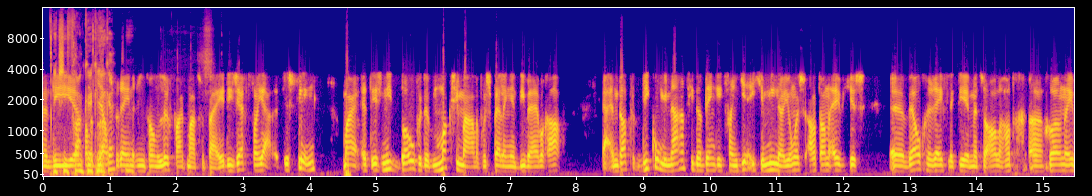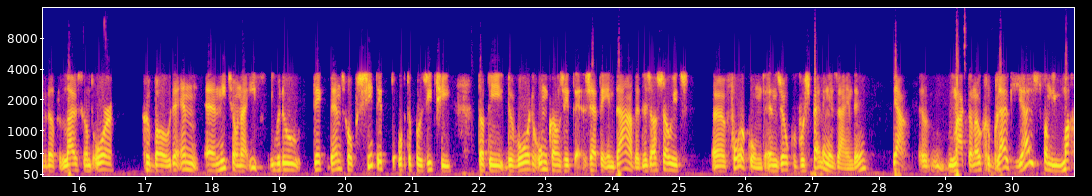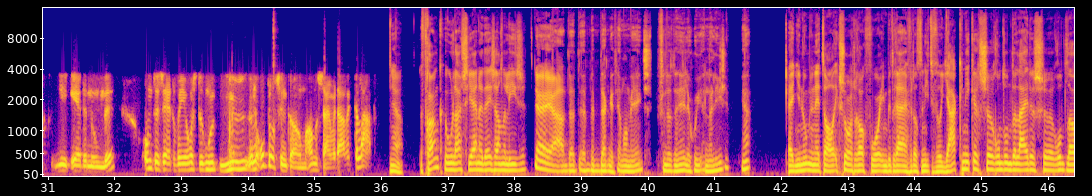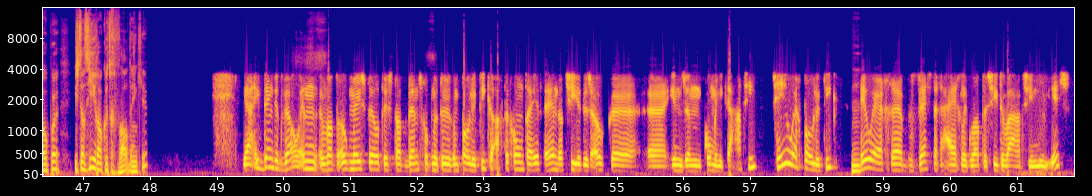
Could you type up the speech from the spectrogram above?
die van de Vereniging van Luchtvaartmaatschappijen. Die zegt van, ja, het is flink, maar het is niet boven de maximale voorspellingen die we hebben gehad. Ja, en dat, die combinatie, dat denk ik van, jeetje mina, jongens, had dan eventjes wel gereflecteerd met z'n allen. Had uh, gewoon even dat luisterend oor geboden. En uh, niet zo naïef. Ik bedoel, Dick Benschop zit op de positie dat hij de woorden om kan zitten, zetten in daden. Dus als zoiets voorkomt en zulke voorspellingen zijn er. Ja, maak dan ook gebruik juist van die macht die ik eerder noemde. Om te zeggen van jongens, er moet nu een oplossing komen. Anders zijn we dadelijk te laat. Ja. Frank, hoe luister jij naar deze analyse? Ja, ja dat, daar ben ik het helemaal mee eens. Ik vind dat een hele goede analyse. Ja. En je noemde net al, ik zorg er ook voor in bedrijven dat er niet te veel ja-knikkers rondom de leiders rondlopen. Is dat hier ook het geval, denk je? Ja, ik denk het wel. En wat ook meespeelt is dat Benschop natuurlijk een politieke achtergrond heeft. Hè, en dat zie je dus ook uh, uh, in zijn communicatie. Het is heel erg politiek. Hm. Heel erg uh, bevestigen eigenlijk wat de situatie nu is.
